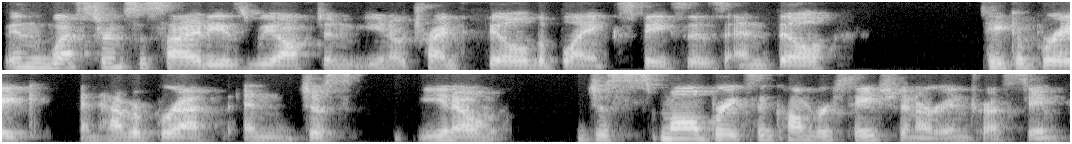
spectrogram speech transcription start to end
in Western societies, we often you know try and fill the blank spaces, and they'll take a break and have a breath and just you know just small breaks in conversation are interesting.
